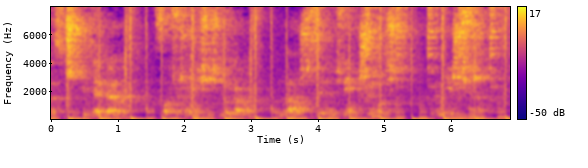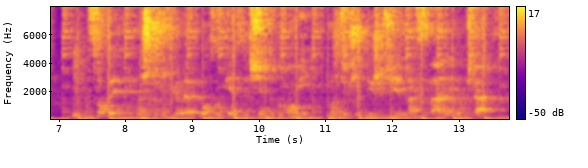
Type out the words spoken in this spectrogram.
dosyć szybkim tempem z obciążeniem 10 kg. Dobra, możecie sobie wziąć większy bądź mniejszy ciężar. Stopy nasze robić bioder, mocno pięty do głowy. Możecie przybliżyć je maksymalnie do pośladków.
